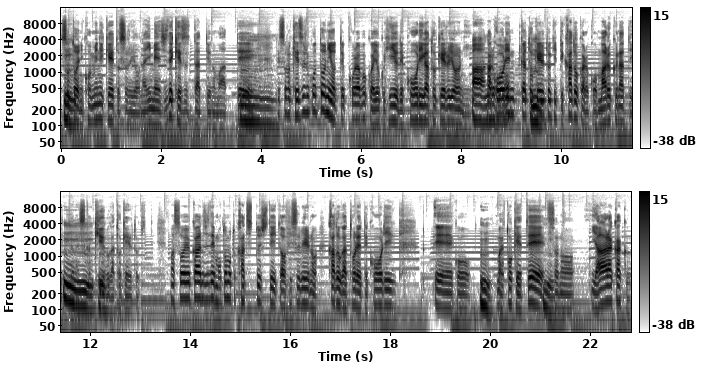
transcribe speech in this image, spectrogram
外にコミュニケートするようなイメージで削ったっていうのもあって、でその削ることによってこれは僕はよく比喩で氷が溶けるようにまあ、氷が溶ける時って角からこう丸くなっていくじゃないですか、うんキューブが溶ける時って、まあ、そういう感じでもともとカチッとしていたオフィスビルの角が取れて氷、えーこううん。まあ、溶けて、うん。その柔らかく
